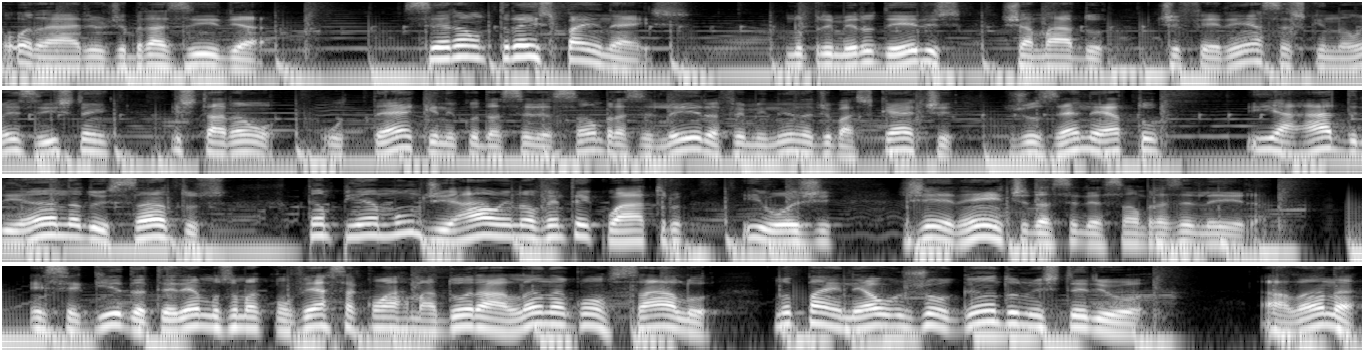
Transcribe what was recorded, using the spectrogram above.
horário de Brasília. Serão três painéis. No primeiro deles, chamado Diferenças que Não Existem, estarão o técnico da seleção brasileira feminina de basquete, José Neto, e a Adriana dos Santos, campeã mundial em 94 e hoje gerente da seleção brasileira. Em seguida, teremos uma conversa com a armadora Alana Gonçalo no painel Jogando no Exterior. Alana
